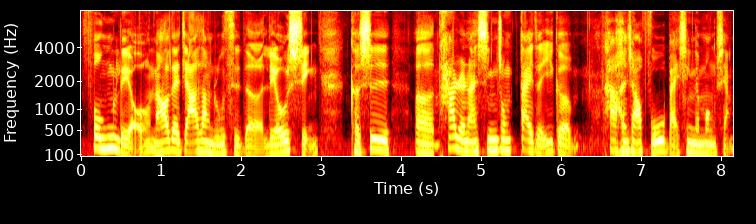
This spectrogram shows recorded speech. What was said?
风流，然后再加上如此的流行，可是。呃，他仍然心中带着一个他很想要服务百姓的梦想。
